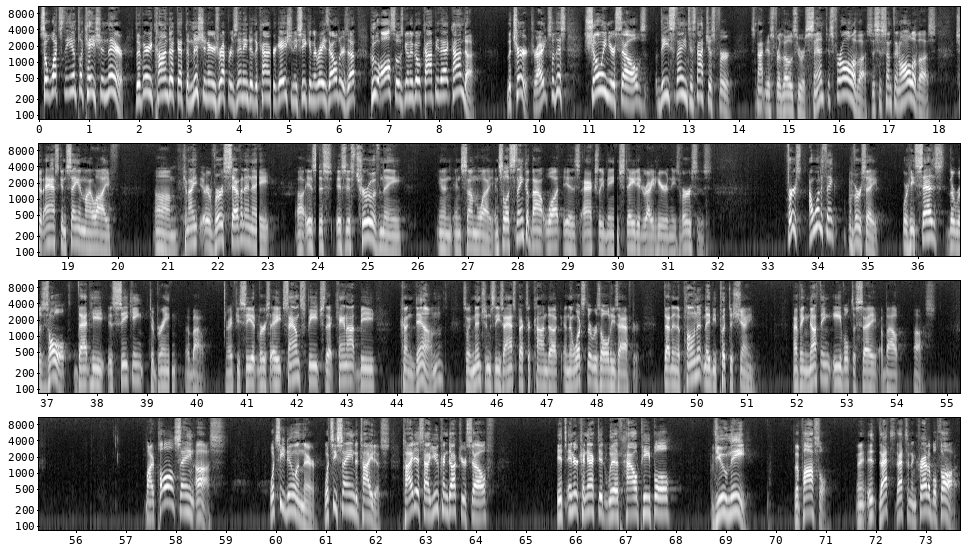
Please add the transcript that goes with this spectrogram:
So what's the implication there? The very conduct that the missionary is representing to the congregation, he's seeking to raise elders up, who also is going to go copy that conduct? The church, right? So this showing yourselves these things is not just for it's not just for those who are sent, it's for all of us. This is something all of us should ask and say in my life. Um, can I, or verse 7 and 8, uh, is, this, is this true of me in, in some way? And so let's think about what is actually being stated right here in these verses. First, I want to think verse 8, where he says the result that he is seeking to bring about. Right? If you see it, verse 8, sound speech that cannot be condemned. So he mentions these aspects of conduct, and then what's the result he's after? That an opponent may be put to shame, having nothing evil to say about us. By Paul saying us, what's he doing there? What's he saying to Titus? Titus, how you conduct yourself, it's interconnected with how people view me, the apostle. It, that's, that's an incredible thought.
